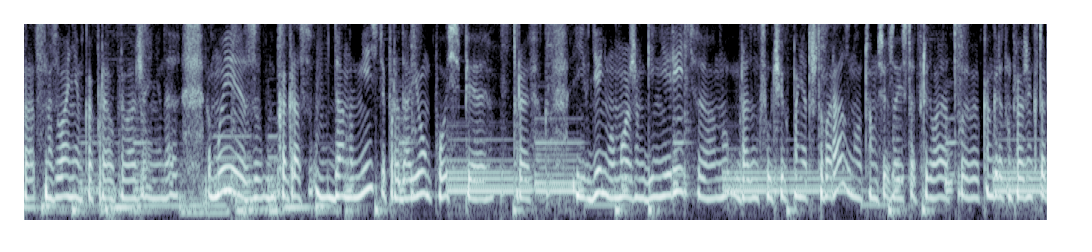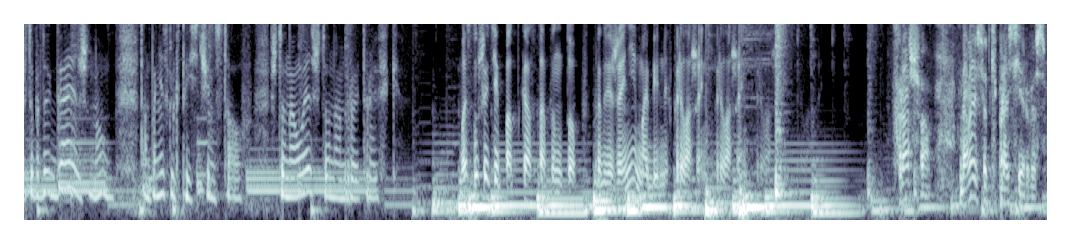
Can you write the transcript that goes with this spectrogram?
э, с названием, как правило, приложения, да, мы как раз в данном месте продаем по CPI трафик. И в день мы можем генерить, э, ну, в разных случаях, понятно, что по-разному, там все зависит от, от э, конкретного приложения, которое ты продвигаешь, ну, там по несколько тысяч инсталлов, что на OS, что на Android трафике. Вы слушаете подкаст Up Top продвижение мобильных приложений. приложений, приложений. Хорошо. Давай все-таки про сервис,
